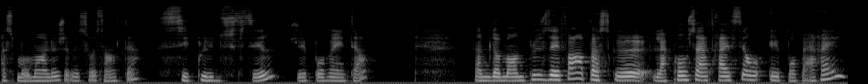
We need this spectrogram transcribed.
À ce moment-là, j'avais 60 ans. C'est plus difficile. J'ai pas 20 ans. Ça me demande plus d'efforts parce que la concentration est pas pareille.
